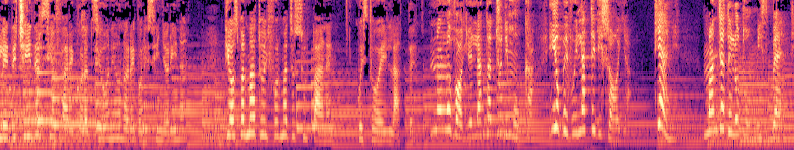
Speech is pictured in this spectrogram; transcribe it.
Vuole decidersi a fare colazione, onorevole signorina? Ti ho spalmato il formaggio sul pane. Questo è il latte. Non lo voglio il lattaccio di mucca. Io bevo il latte di soia. Tieni, mangiatelo tu, Miss Betty.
